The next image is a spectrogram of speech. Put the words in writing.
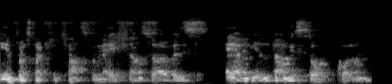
Infrastructure Transformation Service erbjudande i Stockholm.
